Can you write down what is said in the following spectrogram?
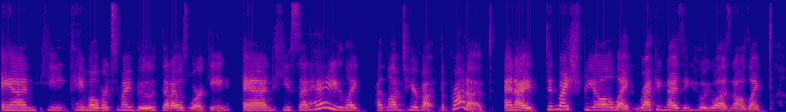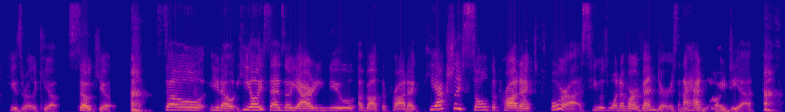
And he came over to my booth that I was working, and he said, "Hey, like I'd love to hear about the product." And I did my spiel, like recognizing who he was, and I was like, "He's really cute, so cute." So, you know, he always says, Oh, yeah, I already knew about the product. He actually sold the product for us. He was one of our vendors, and I had no idea.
